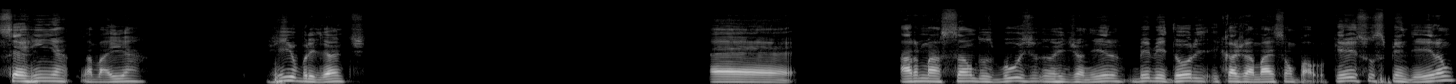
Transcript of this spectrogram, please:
Serrinha, na Bahia, Rio Brilhante, é, Armação dos Búzios, no Rio de Janeiro, Bebedores e Cajamar, em São Paulo, que suspenderam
